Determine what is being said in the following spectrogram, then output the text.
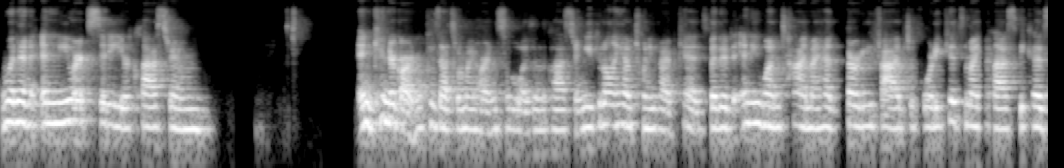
When in, in New York City, your classroom in kindergarten, because that's where my heart and soul was in the classroom, you could only have 25 kids. But at any one time, I had 35 to 40 kids in my class because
